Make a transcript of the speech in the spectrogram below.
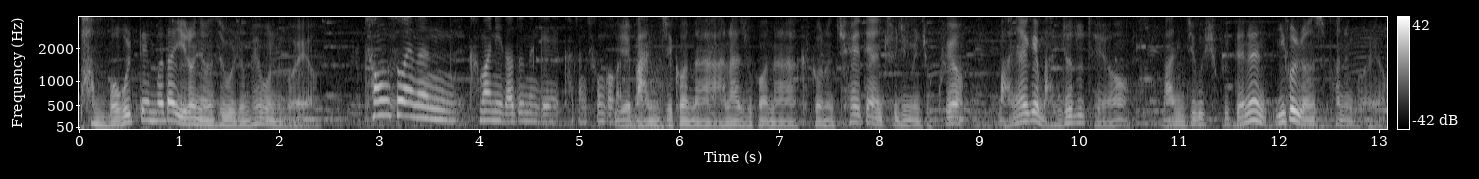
밥 먹을 때마다 이런 연습을 좀 해보는 거예요. 평소에는 가만히 놔두는 게 가장 좋은 것 같아요. 예, 만지거나 안아주거나 그거는 최대한 줄이면 좋고요. 만약에 만져도 돼요. 만지고 싶을 때는 이걸 연습하는 거예요.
